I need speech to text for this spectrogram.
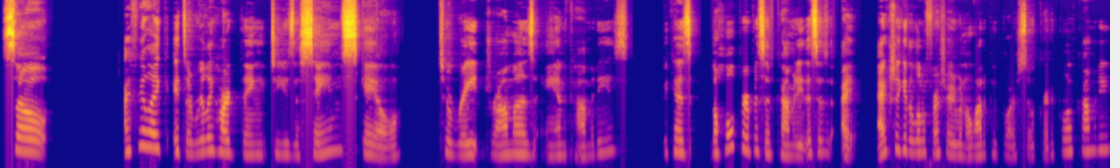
So I feel like it's a really hard thing to use the same scale to rate dramas and comedies because the whole purpose of comedy. This is I actually get a little frustrated when a lot of people are so critical of comedy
